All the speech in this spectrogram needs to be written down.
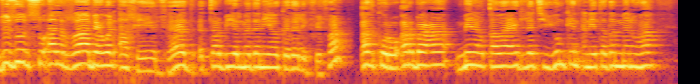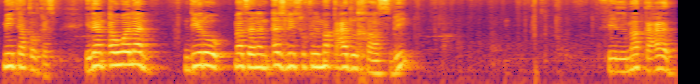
ندوزو للسؤال الرابع والأخير في هذه التربية المدنية وكذلك في الفرق أذكر أربعة من القواعد التي يمكن أن يتضمنها ميثاق القسم. إذا أولا نديرو مثلا أجلس في المقعد الخاص بي. في المقعد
